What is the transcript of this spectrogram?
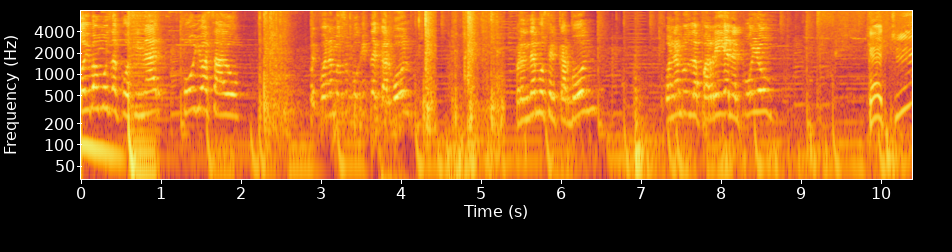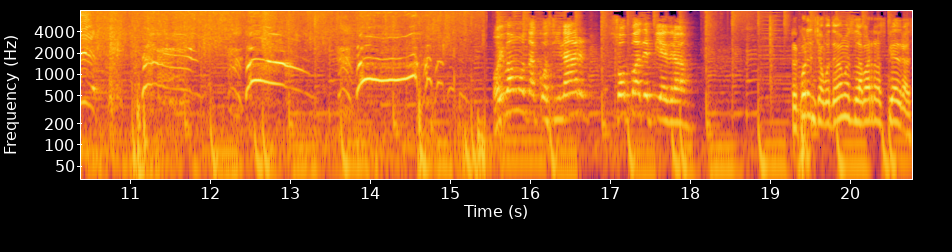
Hoy vamos a cocinar pollo asado. Le ponemos un poquito de carbón. Prendemos el carbón. Ponemos la parrilla en el pollo. ¡Qué chido! Hoy vamos a cocinar sopa de piedra. Recuerden, chavos, debemos lavar las piedras.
